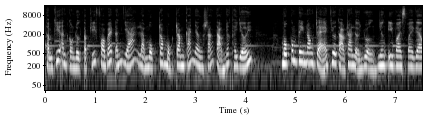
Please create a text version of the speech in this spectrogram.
Thậm chí anh còn được tạp chí Forbes đánh giá là một trong 100 cá nhân sáng tạo nhất thế giới. Một công ty non trẻ chưa tạo ra lợi nhuận, nhưng Ivan Spiegel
